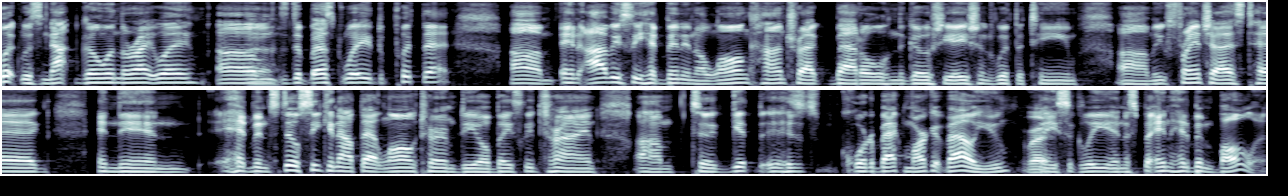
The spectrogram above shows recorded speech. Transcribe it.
Foot was not going the right way. Um, Yeah. is the best way to put that. Um, and obviously had been in a long contract battle negotiations with the team. Um, he was franchise tagged and then had been still seeking out that long term deal, basically trying um, to get his quarterback market value, Right. basically, and, and had been balling,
